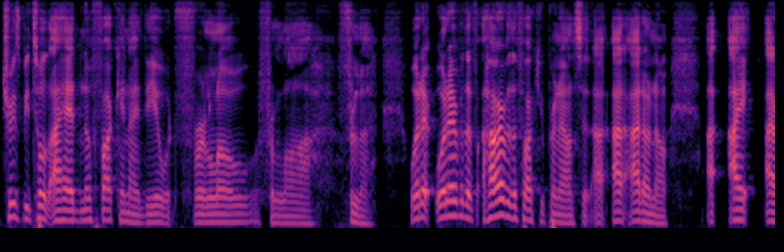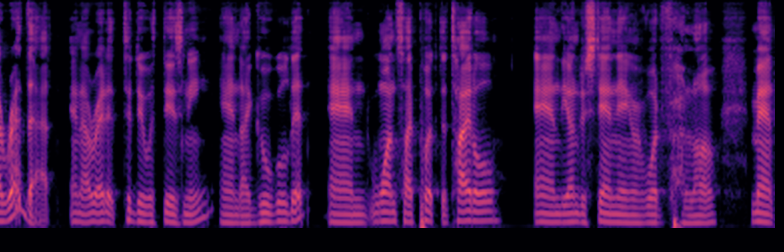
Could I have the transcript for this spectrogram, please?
truth be told, I had no fucking idea what furlough, furlough, furlough, whatever, whatever the, however the fuck you pronounce it. I, I, I don't know. I, I, I read that and I read it to do with Disney and I Googled it. And once I put the title and the understanding of what furlough meant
